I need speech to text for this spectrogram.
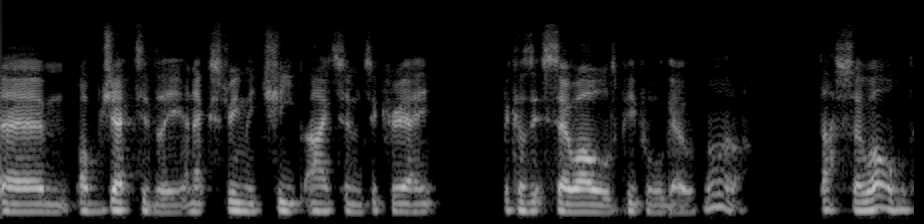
um, objectively an extremely cheap item to create, because it's so old, people will go, oh, that's so old.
